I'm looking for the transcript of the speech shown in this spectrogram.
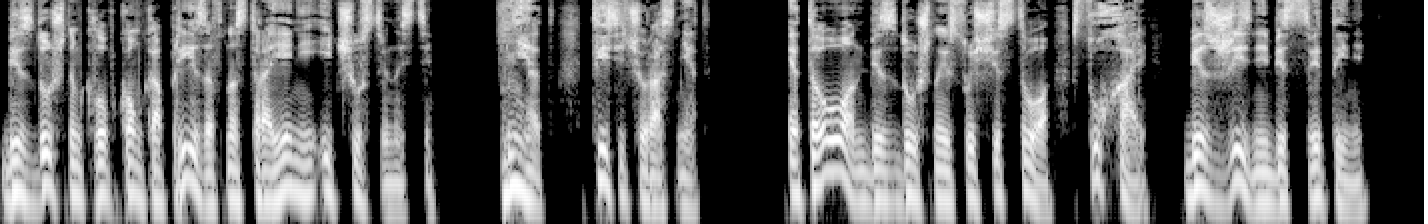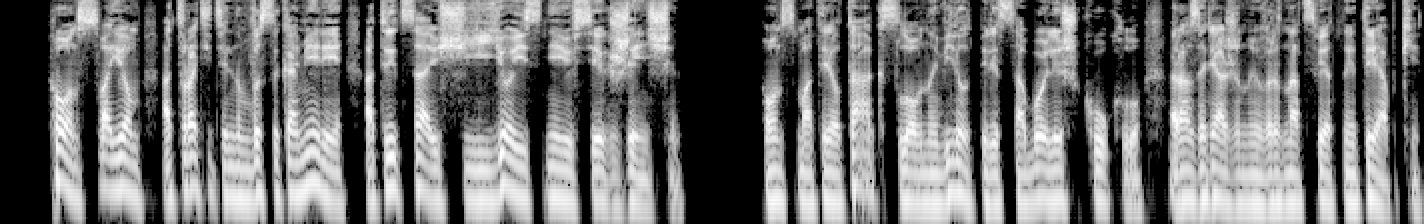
бездушным клубком капризов, настроений и чувственности? Нет, тысячу раз нет. Это он, бездушное существо, сухарь, без жизни, без святыни. Он в своем отвратительном высокомерии, отрицающий ее и с нею всех женщин. Он смотрел так, словно видел перед собой лишь куклу, разряженную в разноцветные тряпки,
